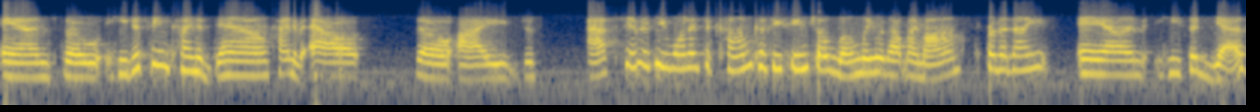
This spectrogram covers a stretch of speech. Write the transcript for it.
And so he just seemed kind of down, kind of out. So I just asked him if he wanted to come because he seemed so lonely without my mom for the night. And he said yes.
